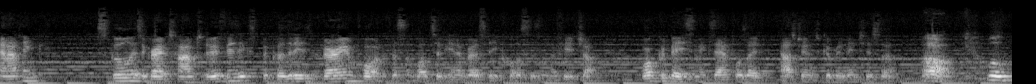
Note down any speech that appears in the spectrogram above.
And I think school is a great time to do physics because it is very important for some lots of university courses in the future. What could be some examples that our students could move into, sir? Oh, well,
